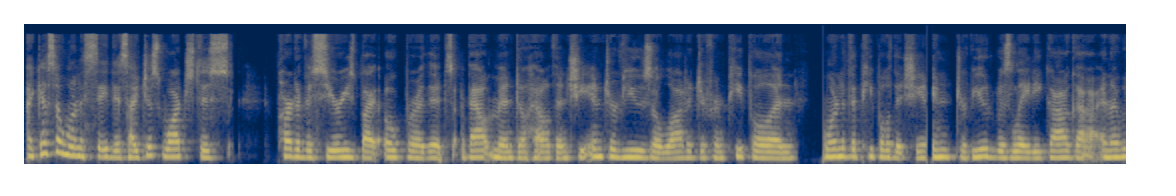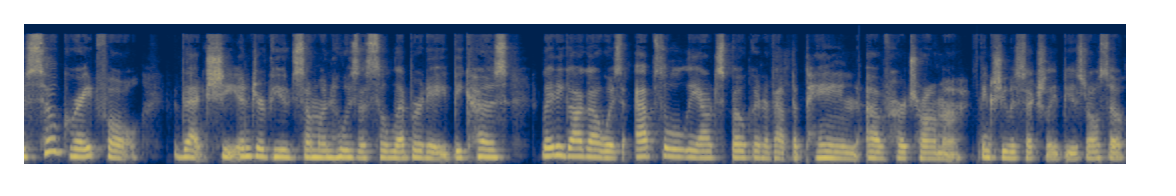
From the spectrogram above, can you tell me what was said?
I guess I want to say this. I just watched this part of a series by Oprah that's about mental health, and she interviews a lot of different people. And one of the people that she interviewed was Lady Gaga. And I was so grateful that she interviewed someone who was a celebrity because Lady Gaga was absolutely outspoken about the pain of her trauma. I think she was sexually abused also.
